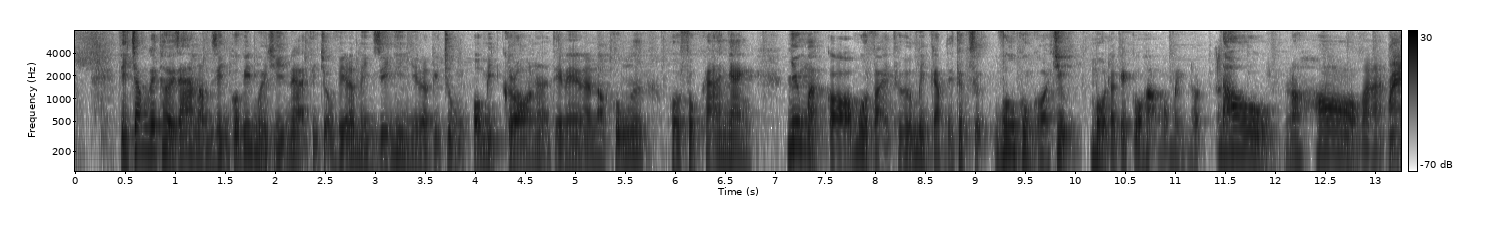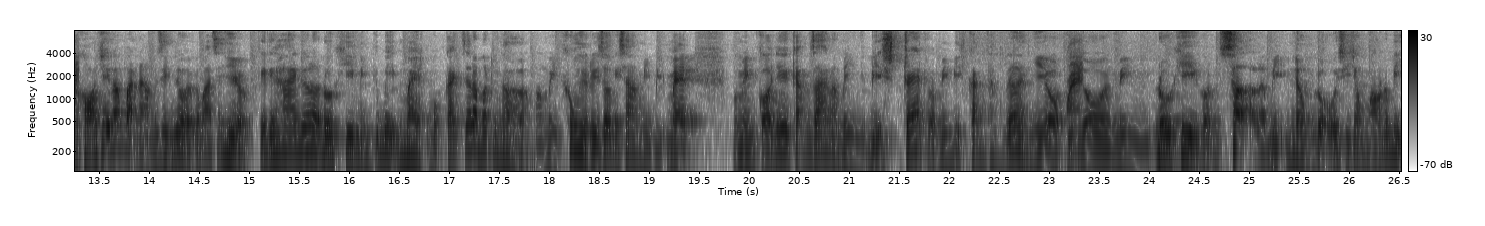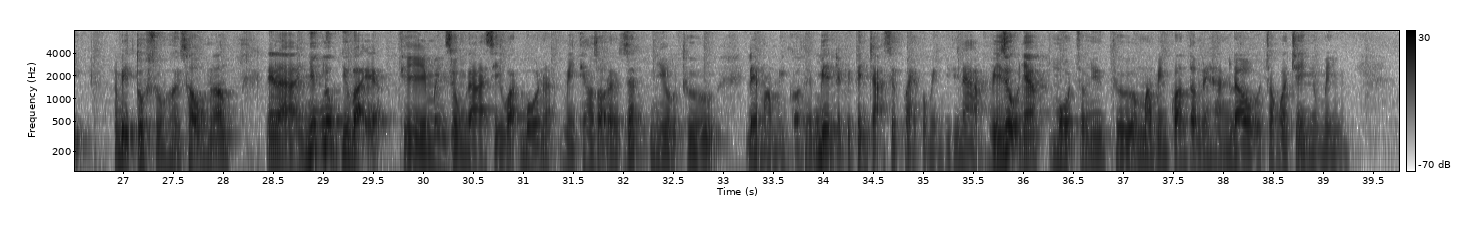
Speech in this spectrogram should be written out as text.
Thì trong cái thời gian mà dính covid 19 thì trộm vía là mình dính hình như là cái chủng omicron thế nên là nó cũng hồi phục khá là nhanh nhưng mà có một vài thứ mình cảm thấy thực sự vô cùng khó chịu. Một là cái cổ họng của mình nó đau, nó ho và nó khó chịu lắm. Bạn nào mà dính rồi các bạn sẽ hiểu. Cái thứ hai nữa là đôi khi mình cứ bị mệt một cách rất là bất ngờ mà mình không hiểu lý do vì sao mình bị mệt. Và mình có những cái cảm giác là mình bị stress và mình bị căng thẳng rất là nhiều. Rồi mình đôi khi còn sợ là bị nồng độ oxy trong máu nó bị nó bị tụt xuống hơi sâu nữa. Nên là những lúc như vậy thì mình dùng Galaxy Watch 4 mình theo dõi được rất nhiều thứ để mà mình có thể biết được cái tình trạng sức khỏe của mình như thế nào. Ví dụ nhá, một trong những thứ mà mình quan tâm đến hàng đầu trong quá trình của mình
